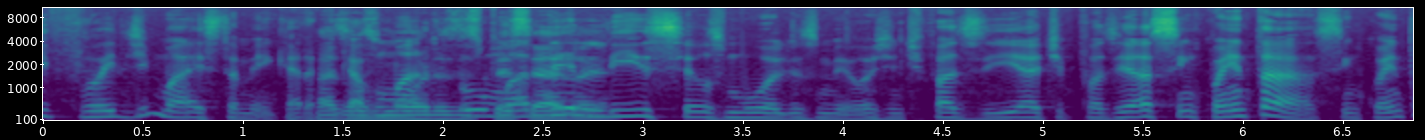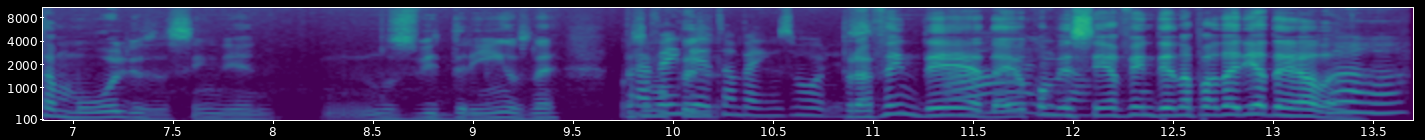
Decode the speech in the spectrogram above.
E foi demais também, cara. Faz Ficava uns uma, molhos uma especiais, né? delícia os molhos, meu. A gente fazia, tipo, fazia 50, 50 molhos, assim, de- nos vidrinhos, né? Mas Pra é uma vender coisa- também os molhos? Pra vender. Ah, Daí eu legal. comecei a vender na padaria dela Aham.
